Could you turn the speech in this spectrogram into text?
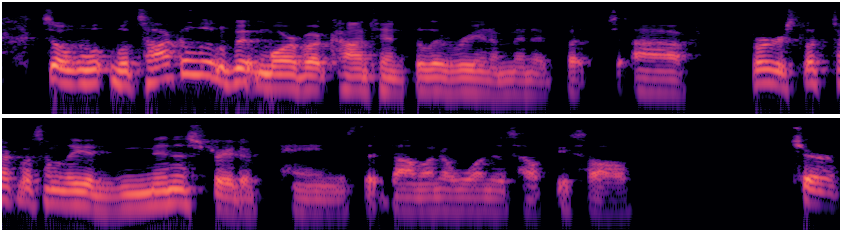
So we'll, we'll talk a little bit more about content delivery in a minute, but uh, first let's talk about some of the administrative pains that dominKnow One has helped you solve. Sure.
